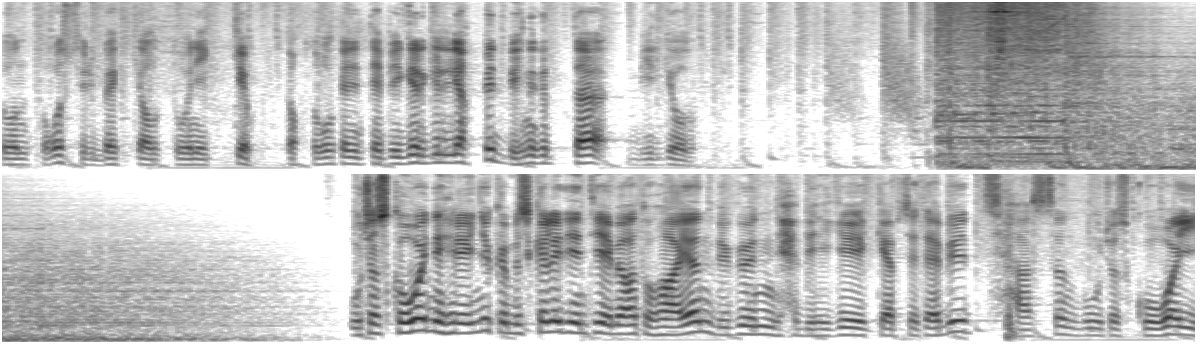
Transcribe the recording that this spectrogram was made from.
он тогуз сүрбек ялтуун икки токтогу кени тепегер олуп. Участковой нехерейне көміскелі ден темеға тухайын бүгін бігі кәпсетәбіт. Асын бұл участковой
